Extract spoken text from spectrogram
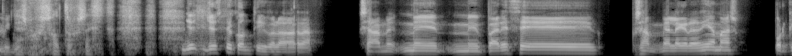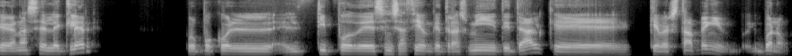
opinéis vosotros. ¿eh? Yo, yo estoy contigo, la verdad. O sea, me, me, me parece. O sea, me alegraría más porque ganase Leclerc, por un poco el, tipo de sensación que transmite y tal, que, que Verstappen. Y, y bueno,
